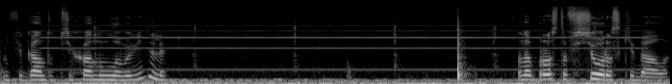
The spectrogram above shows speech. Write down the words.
Нифига, он тут психанула, вы видели? Она просто все раскидала.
